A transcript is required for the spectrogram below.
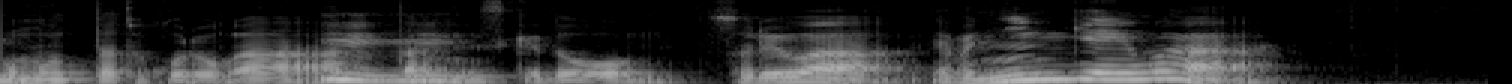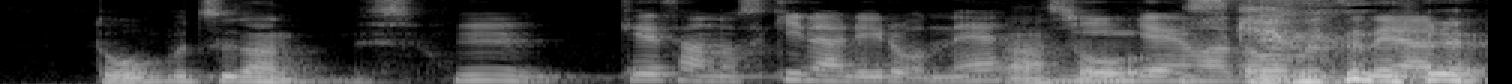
ん。思ったところがあったんですけど、それはやっぱ人間は動物なんですよ。うん。ケイさんの好きな理論ね。あそう人間は動物である。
